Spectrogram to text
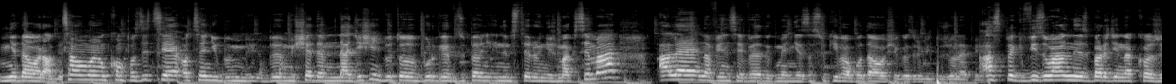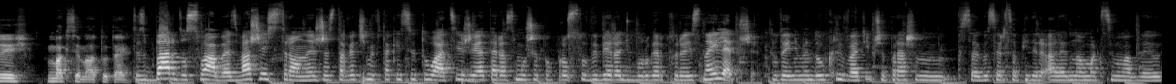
nie dało rady. Całą moją kompozycję oceniłbym bym 7 na 10, był to burger w zupełnie innym stylu niż Maxyma, ale na więcej według mnie nie zasługiwał, bo dało się go zrobić dużo lepiej. Aspekt wizualny jest bardziej na korzyść Maxyma tutaj. To jest bardzo słabe z waszej strony, że stawiacie mnie w takiej sytuacji, że ja teraz muszę po prostu wybierać burger, który jest najlepszy. Tutaj nie będę ukrywać i przepraszam z całego serca Peter, ale no Maksyma był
